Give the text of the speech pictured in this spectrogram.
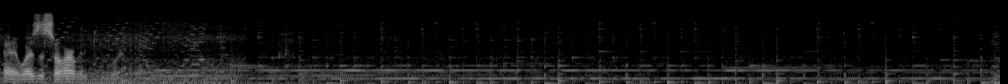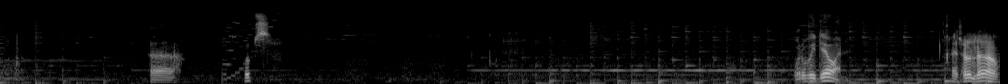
Hey, why is it so hard with the keyboard? Uh, whoops. What are we doing? I don't know.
